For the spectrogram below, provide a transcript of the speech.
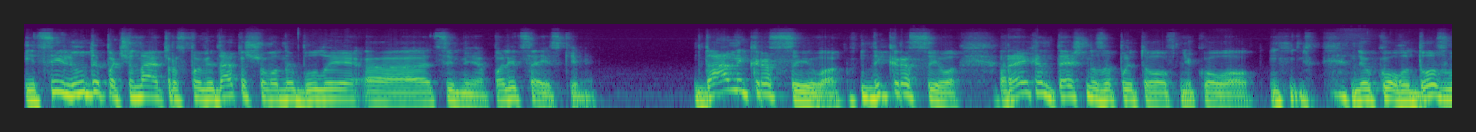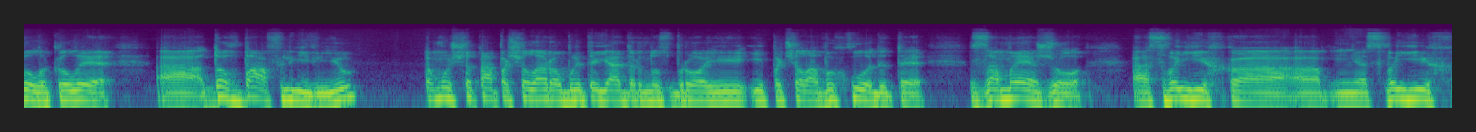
І ці люди починають розповідати, що вони були е, цими поліцейськими. Да, некрасиво, некрасиво. Рейган теж не запитував нікого, ні у кого дозволу, коли е, довбав Лівію, тому що та почала робити ядерну зброю і почала виходити за межу е, своїх, е, е, своїх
